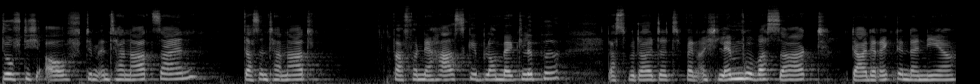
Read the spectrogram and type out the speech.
durfte ich auf dem Internat sein. Das Internat war von der HSG Blomberg-Lippe. Das bedeutet, wenn euch Lemgo was sagt, da direkt in der Nähe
